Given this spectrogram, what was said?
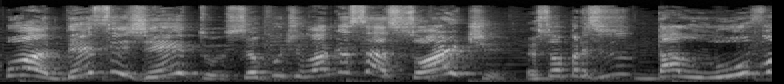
Pô, desse jeito, se eu continuar com essa sorte, eu só preciso da luva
